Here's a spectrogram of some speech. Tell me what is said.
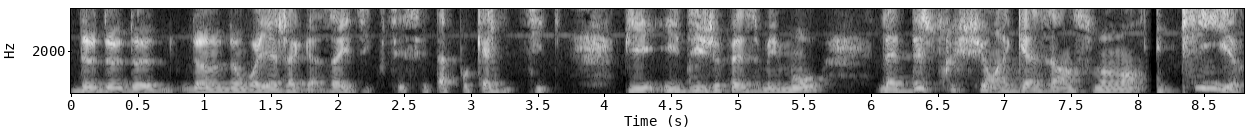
d'un voyage à Gaza. Il dit, écoutez, c'est apocalyptique. Puis il dit, je pèse mes mots, la destruction à Gaza en ce moment est pire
